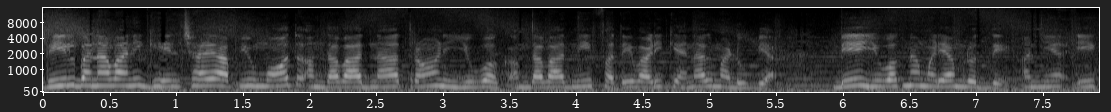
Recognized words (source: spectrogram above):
રીલ બનાવવાની ઘેલછાએ આપ્યું મોત. અમદાવાદના ત્રણ યુવક અમદાવાદની ફતેવાડી કેનાલમાં ડૂબ્યા. બે યુવકના મળ્યા મૃતદેહ. અન્ય એક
